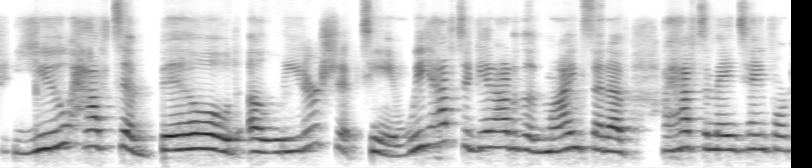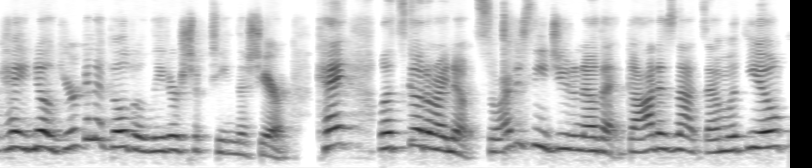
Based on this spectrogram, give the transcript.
You have to build a leadership team. We have to get out of the mindset of, I have to maintain 4K. No, you're going to build a leadership team this year. Okay. Let's go to my notes. So I just need you to know that God is not done with you.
